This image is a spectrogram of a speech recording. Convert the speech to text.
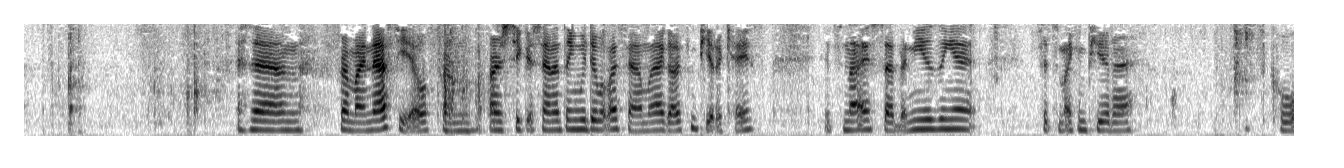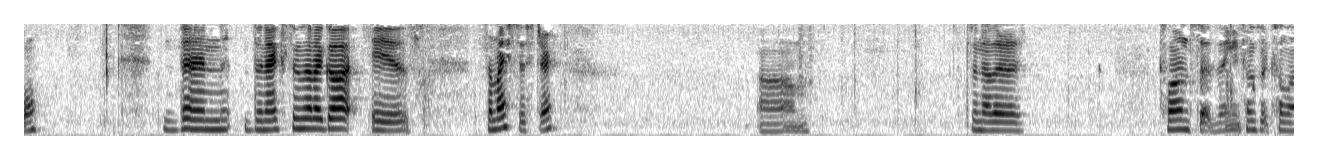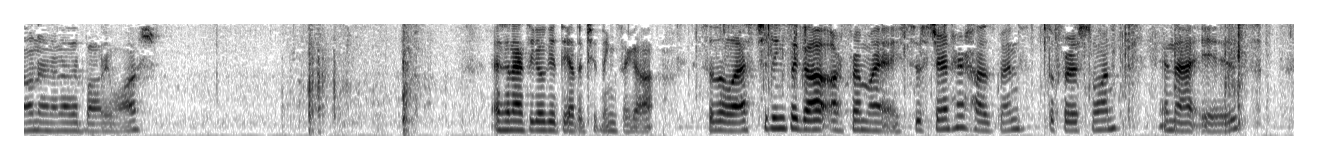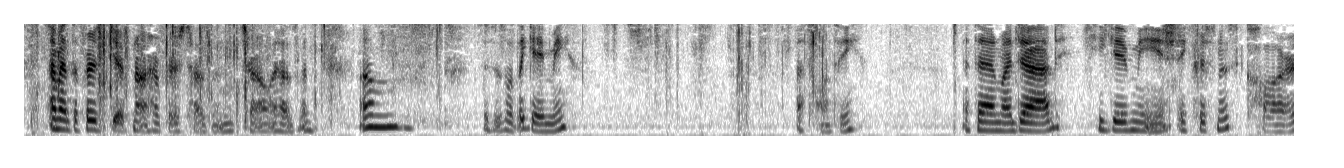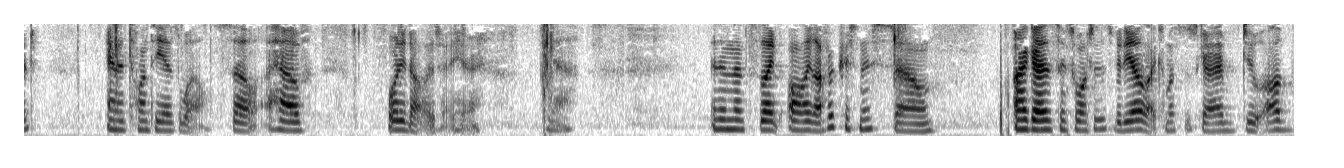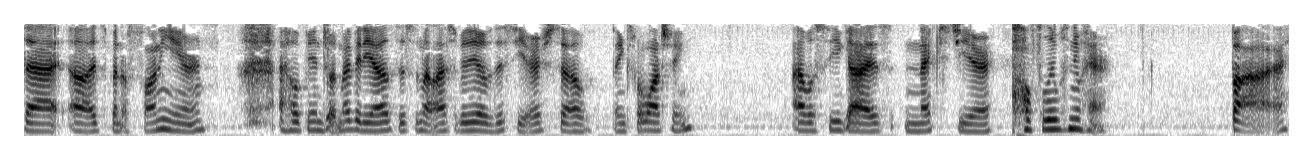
And then for my nephew, from our Secret Santa thing we did with my family, I got a computer case. It's nice. I've been using it. Fits my computer. It's cool. Then the next thing that I got is for my sister. Um, it's another cologne set thing. It comes with cologne and another body wash. And then I have to go get the other two things I got. So the last two things I got are from my sister and her husband. The first one, and that is, I meant the first gift, not her first husband. It's her only husband. Um, this is what they gave me. A 20. And then my dad, he gave me a Christmas card and a 20 as well. So I have $40 right here. Yeah. And then that's like all I got for Christmas. So, alright guys, thanks for watching this video. Like, comment, subscribe, do all that. Uh, it's been a fun year. I hope you enjoyed my videos. This is my last video of this year. So, thanks for watching. I will see you guys next year, hopefully with new hair. Bye.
